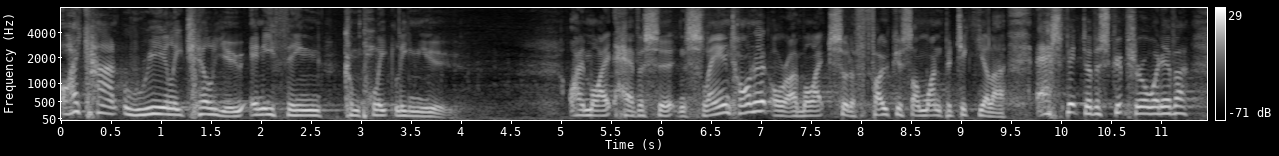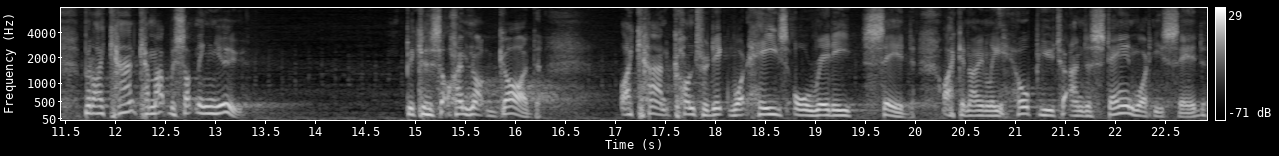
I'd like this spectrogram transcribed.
I can't really tell you anything completely new. I might have a certain slant on it, or I might sort of focus on one particular aspect of a scripture or whatever, but I can't come up with something new because I'm not God. I can't contradict what he's already said. I can only help you to understand what he said,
